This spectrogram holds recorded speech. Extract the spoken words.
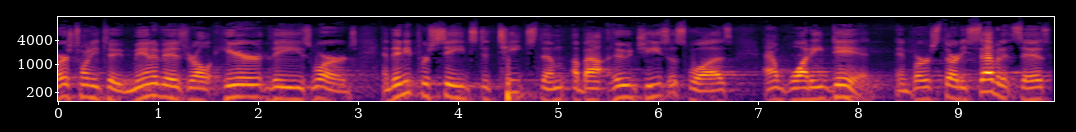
Verse 22 Men of Israel, hear these words. And then he proceeds to teach them about who Jesus was and what he did. In verse 37, it says,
